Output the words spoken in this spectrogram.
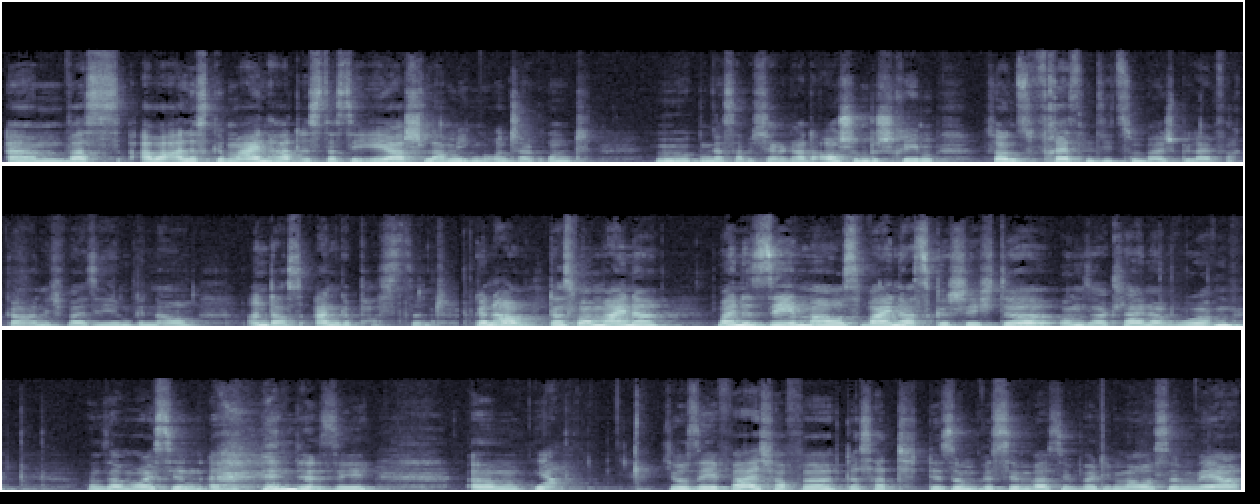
Ähm, was aber alles gemein hat, ist, dass sie eher schlammigen Untergrund mögen. Das habe ich ja gerade auch schon beschrieben. Sonst fressen sie zum Beispiel einfach gar nicht, weil sie eben genau an das angepasst sind. Genau, das war meine, meine Seemaus-Weihnachtsgeschichte. Unser kleiner Wurm, unser Mäuschen in der See. Ähm, ja, Josefa, ich hoffe, das hat dir so ein bisschen was über die Maus im Meer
